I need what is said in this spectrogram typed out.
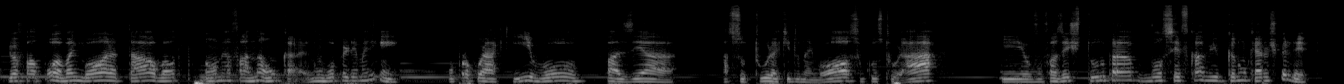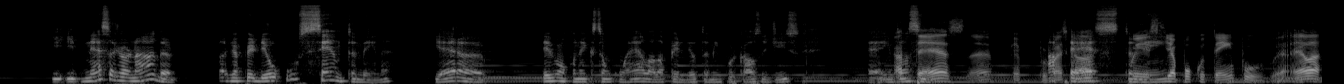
O Joel fala, porra, vai embora, tal, volta pro Tom. E ela fala, não, cara, eu não vou perder mais ninguém. Vou procurar aqui, vou fazer a, a sutura aqui do negócio, costurar. E eu vou fazer de tudo pra você ficar vivo, porque eu não quero te perder. E, e nessa jornada, ela já perdeu o Sam também, né? Que era. Teve uma conexão com ela, ela perdeu também por causa disso. É, então, a assim, Tess, né? Porque por a mais que ela Tess também. conhecia há pouco tempo, ela,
